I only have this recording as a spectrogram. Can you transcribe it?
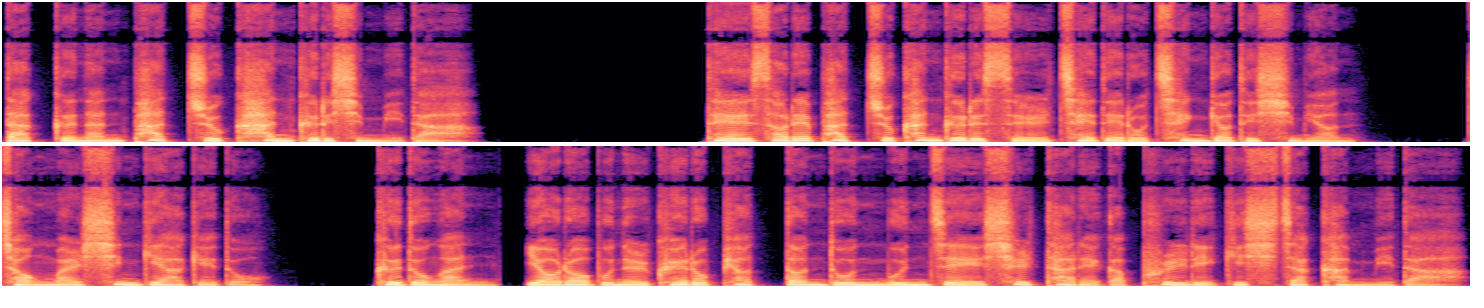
따끈한 팥죽 한 그릇입니다. 대설의 팥죽 한 그릇을 제대로 챙겨 드시면 정말 신기하게도 그동안 여러분을 괴롭혔던 돈 문제의 실타래가 풀리기 시작합니다.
